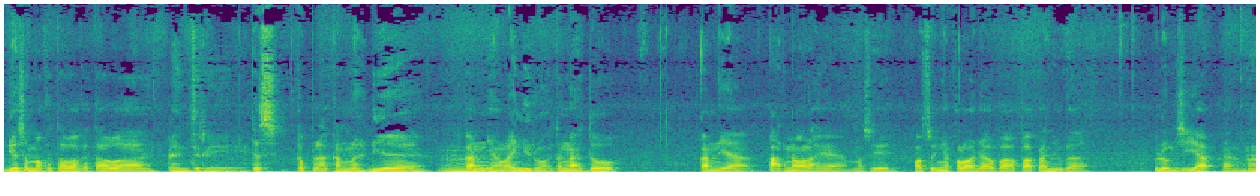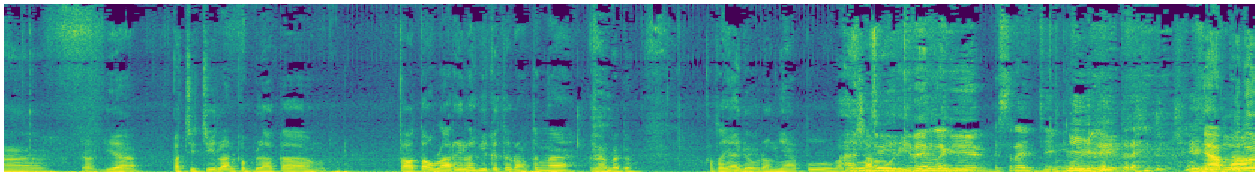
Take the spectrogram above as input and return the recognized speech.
dia sama ketawa-ketawa. Anjir. terus ke belakang lah dia. Hmm. kan yang lain di ruang tengah tuh. Kan ya Parno lah ya masih. Maksudnya kalau ada apa-apa kan juga belum siap kan. Ah, terus dia pecicilan ke belakang. Tahu-tahu lari lagi ke ruang tengah. Kenapa tuh? Katanya ada orang nyapu pakai sapu lidi kirain lagi stretching. Nyapu tuh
